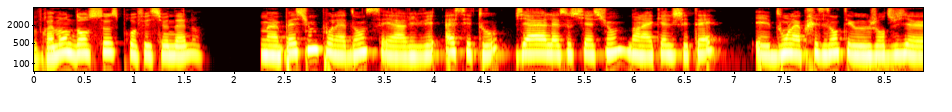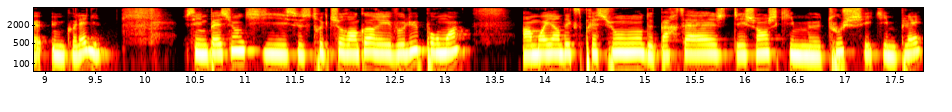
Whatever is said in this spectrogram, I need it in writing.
vraiment danseuse professionnelle? Ma passion pour la danse est arrivée assez tôt via l'association dans laquelle j'étais et dont la présidente est aujourd'hui une collègue. C'est une passion qui se structure encore et évolue pour moi. Un moyen d'expression, de partage, d'échange qui me touche et qui me plaît.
